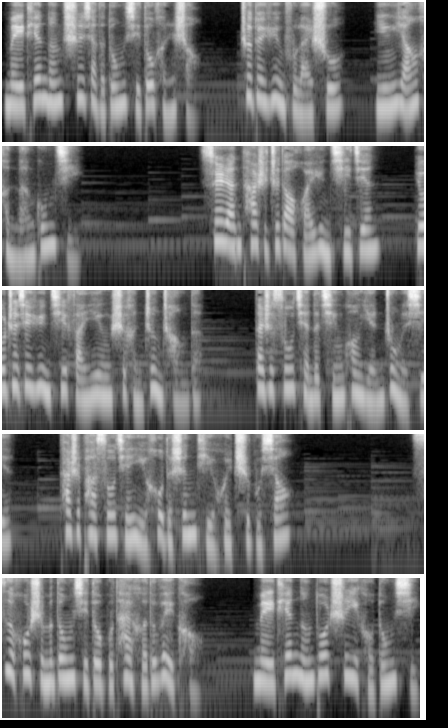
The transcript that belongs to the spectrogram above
每天能吃下的东西都很少，这对孕妇来说营养很难供给。虽然她是知道怀孕期间有这些孕期反应是很正常的，但是苏浅的情况严重了些，她是怕苏浅以后的身体会吃不消，似乎什么东西都不太合的胃口，每天能多吃一口东西，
